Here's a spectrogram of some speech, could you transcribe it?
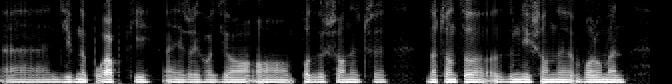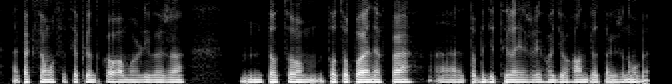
e, dziwne pułapki, e, jeżeli chodzi o, o podwyższony czy znacząco zmniejszony wolumen. E, Tak samo sesja piątkowa, możliwe, że mm, to co, to, co po NFP, e, to będzie tyle, jeżeli chodzi o handel, także no mówię,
